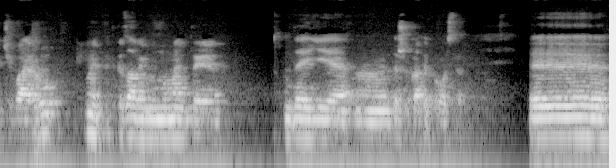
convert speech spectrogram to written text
відчуває гру. Ну і підказав йому моменти, де є е, де шукати простір. Е,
